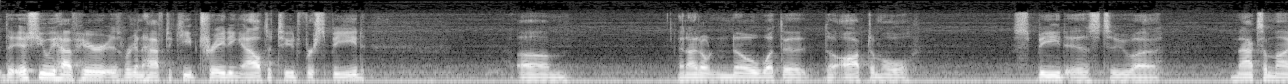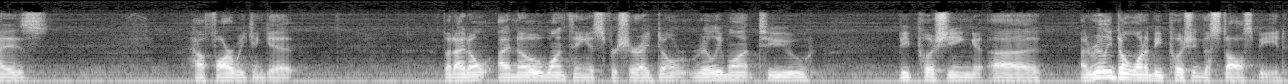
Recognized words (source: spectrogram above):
the issue we have here is we're going to have to keep trading altitude for speed. Um, and I don't know what the the optimal speed is to uh, maximize how far we can get. But I don't. I know one thing is for sure. I don't really want to be pushing. Uh, I really don't want to be pushing the stall speed.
